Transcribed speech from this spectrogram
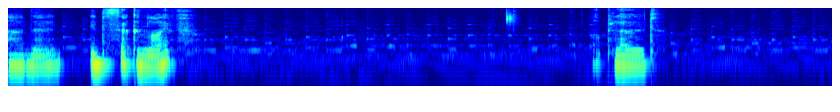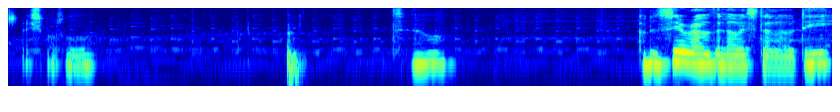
And then into Second Life. Upload. Mesh model. Tail. Gonna zero the lowest LOD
